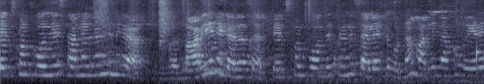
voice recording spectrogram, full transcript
తెలుసుకొని ఫోన్ చేస్తాను కానీ నేను భార్యనే కదా సార్. తెలుసుకొని ఫోన్ చేస్తాను సైలెంట్గా ఉన్నా. మళ్ళీ నాకు వేరే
